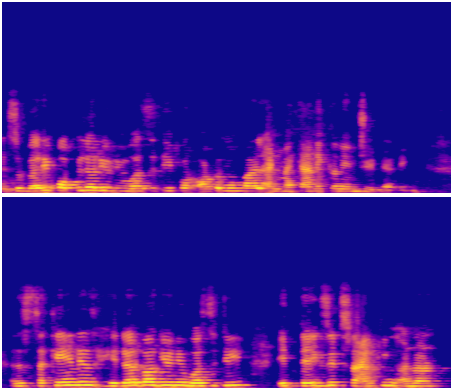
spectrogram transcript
It's a very popular university for automobile and mechanical engineering. And the second is Heidelberg University. It takes its ranking under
